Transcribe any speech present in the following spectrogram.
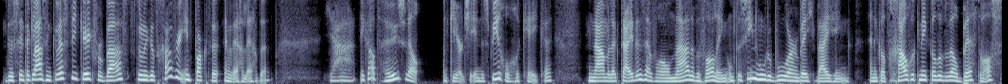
De Sinterklaas in kwestie keek verbaasd toen ik het gauw weer inpakte en weglegde. Ja, ik had heus wel een keertje in de spiegel gekeken, namelijk tijdens en vooral na de bevalling, om te zien hoe de boel er een beetje bij hing. En ik had gauw geknikt dat het wel best was,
